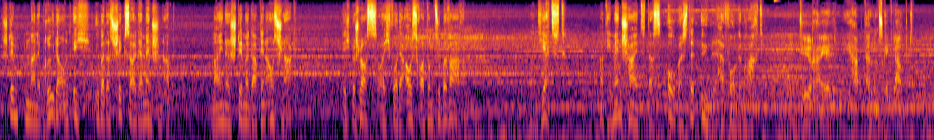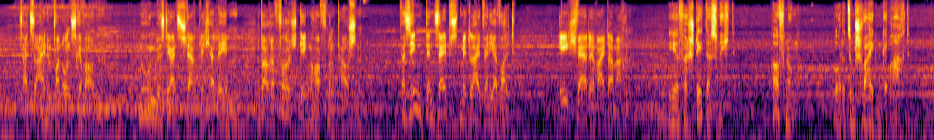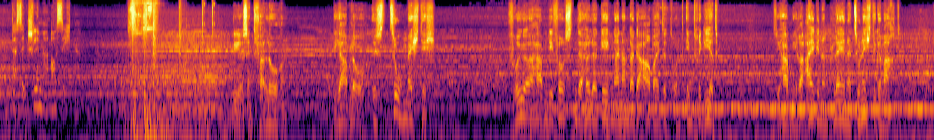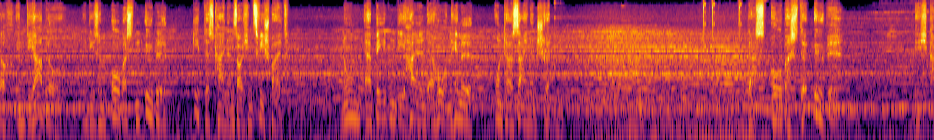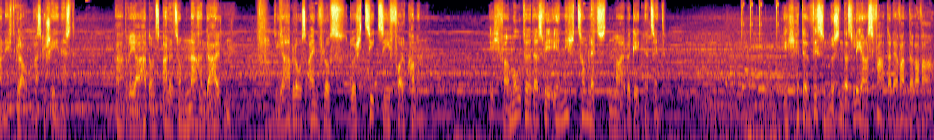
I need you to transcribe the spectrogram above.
stimmten meine Brüder und ich über das Schicksal der Menschen ab. Meine Stimme gab den Ausschlag. Ich beschloss, euch vor der Ausrottung zu bewahren. Und jetzt hat die Menschheit das oberste Übel hervorgebracht. Tyrael, ihr habt an uns geglaubt. Seid zu einem von uns geworden. Nun müsst ihr als Sterblicher leben und eure Furcht gegen Hoffnung tauschen. Versinkt in Selbstmitleid, wenn ihr wollt. Ich werde weitermachen. Ihr versteht das nicht. Hoffnung wurde zum Schweigen gebracht. Das sind schlimme Aussichten. Wir sind verloren. Diablo ist zu mächtig. Früher haben die Fürsten der Hölle gegeneinander gearbeitet und intrigiert. Sie haben ihre eigenen Pläne zunichte gemacht. Doch in Diablo, in diesem obersten Übel, gibt es keinen solchen Zwiespalt. Nun erbeben die Hallen der hohen Himmel unter seinen Schritten. Das oberste Übel. Ich kann nicht glauben, was geschehen ist. Adria hat uns alle zum Narren gehalten. Diablos Einfluss durchzieht sie vollkommen. Ich vermute, dass wir ihr nicht zum letzten Mal begegnet sind. Ich hätte wissen müssen, dass Leas Vater der Wanderer war.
